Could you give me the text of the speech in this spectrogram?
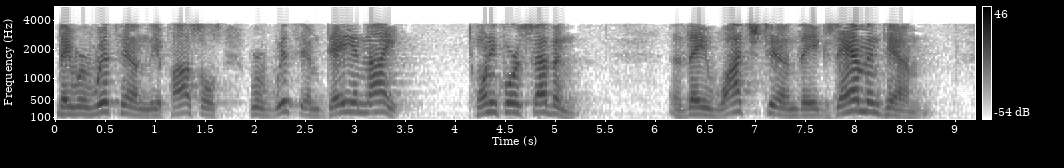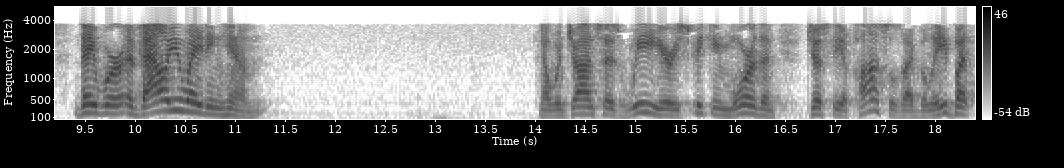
They were with him. The apostles were with him day and night, 24-7. They watched him. They examined him. They were evaluating him. Now when John says we here, he's speaking more than just the apostles, I believe, but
